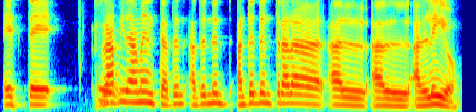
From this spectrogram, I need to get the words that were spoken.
Este, rápidamente, antes de entrar al, al, al, lío,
